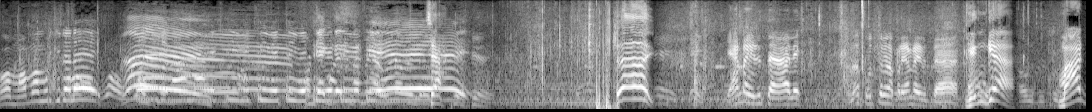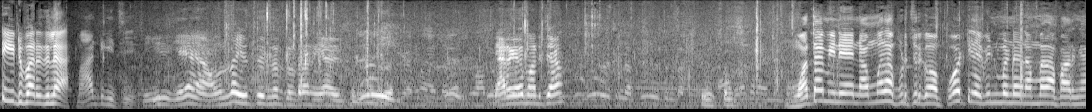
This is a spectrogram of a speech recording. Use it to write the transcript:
ஓ மாமா முடிச்சிட்டானே. ஏய். ஏன்டா இழுத்த ஆளே? அதான் குத்துற அப்புறம் ஏன்டா இழுத்த? எங்க? மாட்டிக்கிட்டு பாரு இதுல. மாட்டிக்கிச்சு. ஏன் அவன் தான் இழுத்து ஏன் இழுத்து? யாரையாவது மாட்டிச்சா? மொத மீன் நம்ம தான் பிடிச்சிருக்கோம். போட்டியை வின் பண்ண நம்ம தான் பாருங்க.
